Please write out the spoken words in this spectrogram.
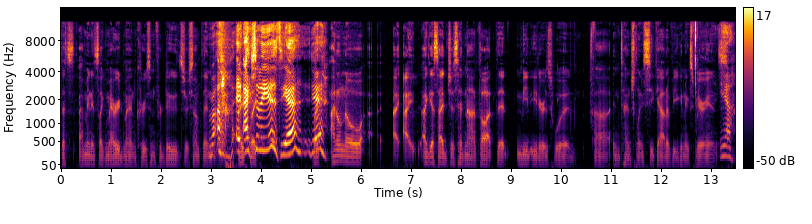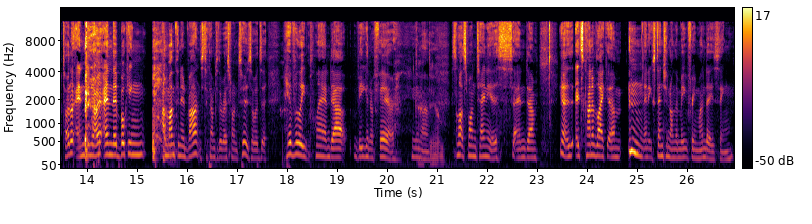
that's. I mean, it's like married men cruising for dudes or something. Right. It like- actually is, yeah, like, yeah. I don't know. I, I I guess I just had not thought that meat eaters would uh, intentionally seek out a vegan experience. Yeah, totally. And you know, and they're booking a month in advance to come to the restaurant too. So it's a heavily planned out vegan affair. You know, Damn. it's not spontaneous, and um, you know, it's kind of like um, an extension on the meat free Mondays thing.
